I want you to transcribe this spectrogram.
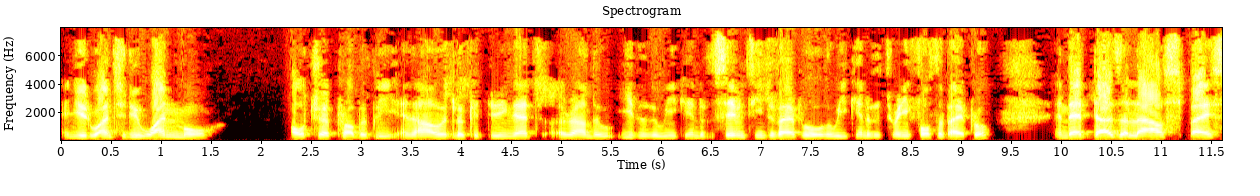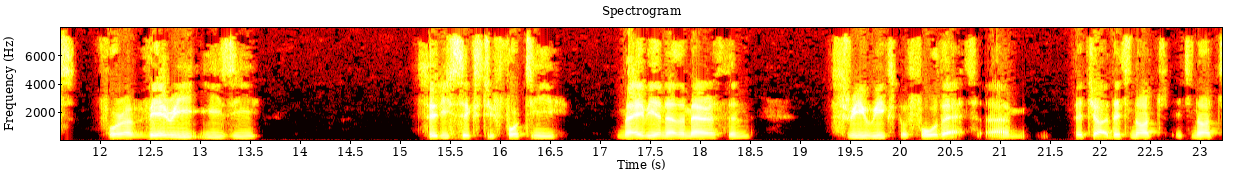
And you'd want to do one more ultra probably. And I would look at doing that around the, either the weekend of the 17th of April or the weekend of the 24th of April. And that does allow space for a very easy 36 to 40, maybe another marathon three weeks before that. Um, but yeah, that's not, it's not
